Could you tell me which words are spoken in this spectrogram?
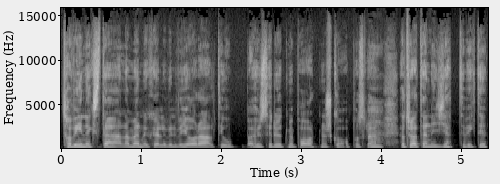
Tar vi in externa människor eller vill vi göra alltihopa? Hur ser det ut med partnerskap och sådär? Jag tror att den är jätteviktig.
